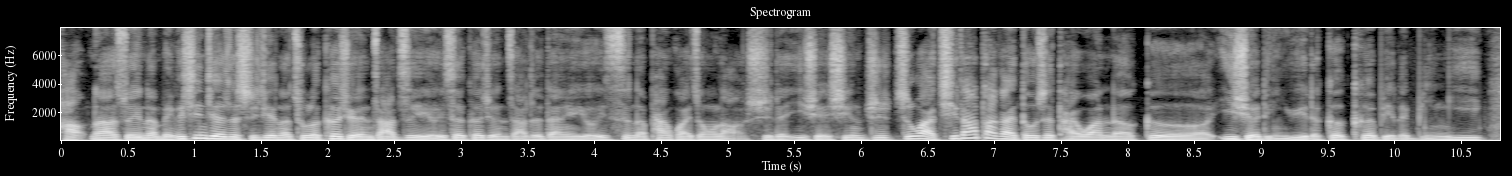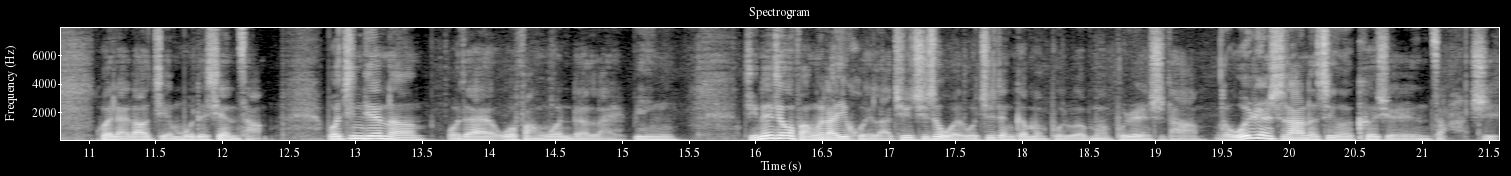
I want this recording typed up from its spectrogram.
好，那所以呢，每个星期二的时间呢，除了《科学人》杂志有一次《科学人》杂志单元，有一次呢潘怀忠老师的医学新知之外，其他大概都是台湾的各医学领域的各科别的名医会来到节目的现场。不过今天呢，我在我访问的来宾。几年前我访问他一回了，其实其实我我之前根本不我们不认识他，我认识他呢是因为《科学人》杂志。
